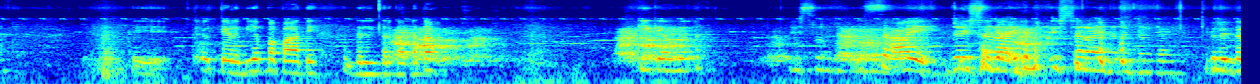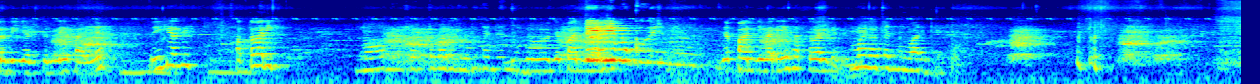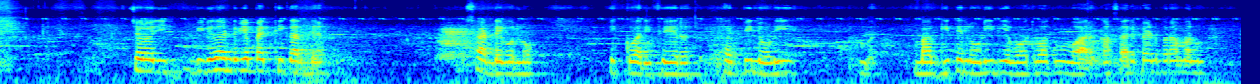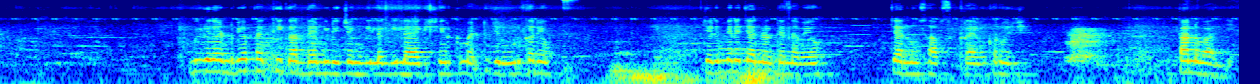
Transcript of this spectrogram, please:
ਤੇ ਤਿਲ ਵੀ ਆਪਾਂ ਪਾ ਤੇ ਦਲਿੱਦਰ ਕੱਢਤਾ ਕੀ ਕਿਹਾ ਗਿਆ ਇਸਰਾਏ ਇਸਰਾਏ ਇਸ ਤਰ੍ਹਾਂ ਇਹਦੇ ਅੰਦਰ ਜਾਏ ਦਲਿੱਦਰ ਦੀ ਜੜ ਤਿੰਨੇ ਪਾਏ ਆ। ਨਹੀਂ ਕਿਹਾ ਸੀ ਸੱਤ ਵਾਰੀ। ਨੋ ਸੱਤ ਵਾਰੀ ਜੁੜੀ ਕਹਿੰਦੇ ਨੇ। ਜੇ ਪੰਜ ਮੁੱਕ ਗਈ ਮੇਰਾ ਜੇ ਪੰਜ ਵਾਰੀ ਸੱਤ ਵਾਰੀ ਕਹਿੰਦੇ ਮੈਂ ਤਾਂ ਤਿੰਨ ਵਾਰ ਗਿਆ ਚਲੋ ਜੀ, ਵੀਡੀਓ ਦਾ ਐਂਡ ਵੀ ਆਪਾਂ ਇੱਥੇ ਹੀ ਕਰਦੇ ਹਾਂ। ਸਾਡੇ ਵੱਲੋਂ ਇੱਕ ਵਾਰੀ ਫੇਰ ਹੈਪੀ ਲੋਹੜੀ, ਮ- ਮਾਘੀ ਤੇ ਲੋਹੜੀ ਦੀਆਂ ਬਹੁਤ ਬਹੁਤ ਮੁਬਾਰਕਾਂ ਸਾਰੇ ਭੈਣ ਭਰਾਵਾਂ ਨੂੰ। ਵੀਡੀਓ ਦਾ ਐਂਡ ਵੀ ਆਪਾਂ ਇੱਥੇ ਹੀ ਕਰਦੇ ਹਾਂ। ਵੀਡੀਓ ਚੰਗੀ ਲੱਗੀ ਲਾਈਕ ਸ਼ੇਅਰ ਕਮੈਂਟ ਜ਼ਰੂਰ ਕਰਿਓ। ਜਿਹੜੇ ਮੇਰੇ ਚੈਨਲ ਤੇ ਨਵੇਂ ਹੋ, ਚੈਨਲ ਨੂੰ ਸਬਸਕ੍ਰਾਈਬ ਕਰੋ ਜੀ। ਧੰਨਵਾਦ ਜੀ।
